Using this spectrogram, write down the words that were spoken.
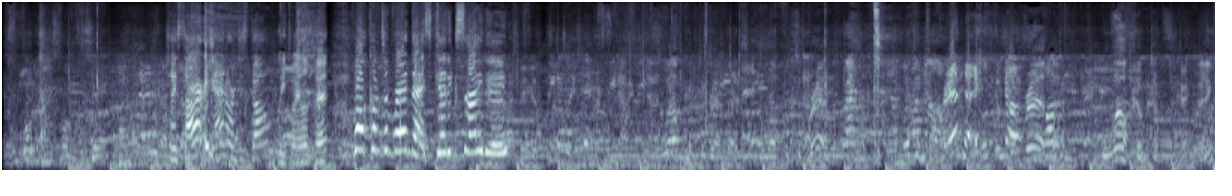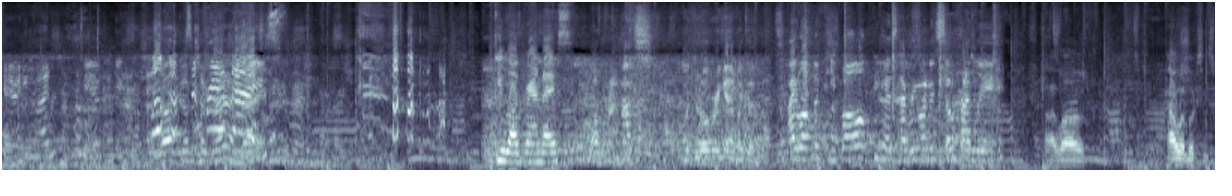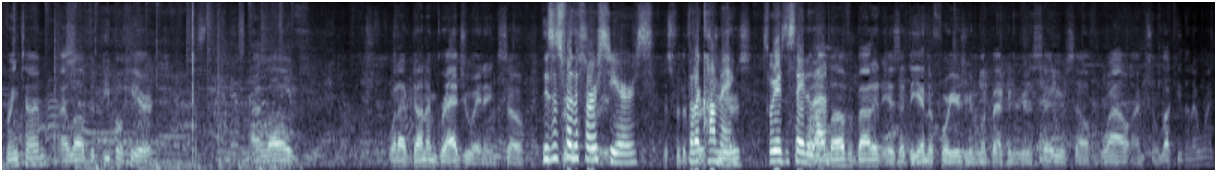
Should I start again or just go? Wait, do I look good? Welcome to Brandeis. Get excited. Welcome to Brandeis. Welcome to Brandeis. Brandeis. Welcome to Brandeis. welcome to Brandeis. Welcome to. Okay, ready? Okay, ready? One, two, three. Welcome, Welcome to, to Brandeis. Do you love Brandeis? love Brandeis. I would do it over again if I could. I love the people because everyone is so friendly. I love how it looks in springtime. I love the people here. I love what I've done. I'm graduating, so This is for the first years This is for the that are coming. years. So what do you have to say to What I love about it is at the end of four years, you're going to look back and you're going to say to yourself, "Wow, I'm so lucky that I went."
